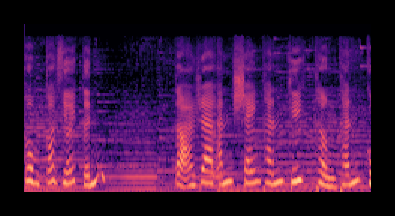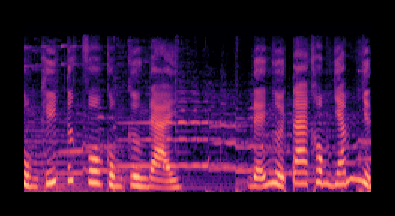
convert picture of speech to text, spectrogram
Không có giới tính. Tỏa ra ánh sáng thánh khiết thần thánh cùng khí tức vô cùng cường đại. Để người ta không dám nhìn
